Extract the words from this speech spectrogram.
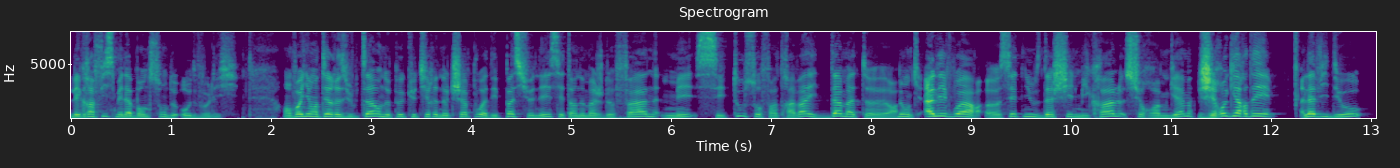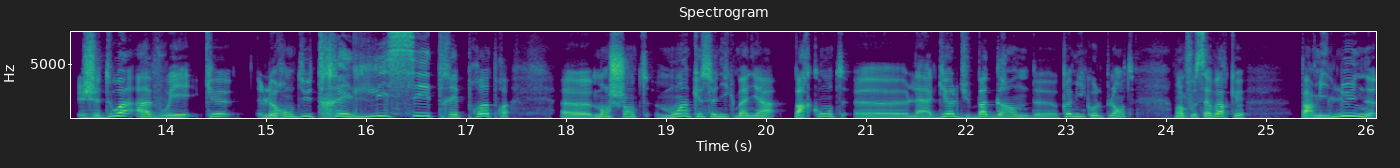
les graphismes et la bande-son de haute volée. En voyant un tel résultat, on ne peut que tirer notre chapeau à des passionnés, c'est un hommage de fans, mais c'est tout sauf un travail d'amateur. Donc allez voir euh, cette news d'Achille Micral sur RomGame. J'ai regardé la vidéo, je dois avouer que le rendu très lissé, très propre, euh, m'enchante moins que Sonic Mania. Par contre, euh, la gueule du background de Comical Plant, il faut savoir que parmi l'une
